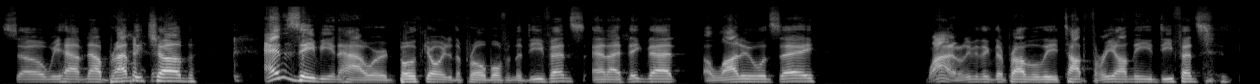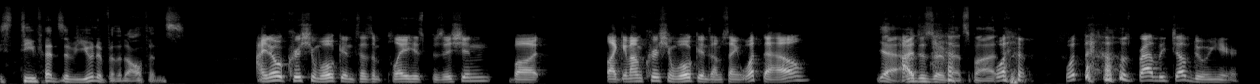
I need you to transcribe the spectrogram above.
So we have now Bradley Chubb and Xavier Howard both going to the Pro Bowl from the defense. And I think that a lot of people would say, wow, I don't even think they're probably top three on the defense defensive unit for the Dolphins. I know Christian Wilkins doesn't play his position, but like if I'm Christian Wilkins, I'm saying, what the hell? Yeah, I deserve that spot. what what the hell is Bradley Chubb doing here?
